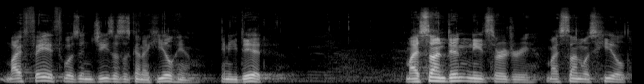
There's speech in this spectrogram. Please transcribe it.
My faith was in Jesus is going to heal him, and he did. My son didn't need surgery, my son was healed.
